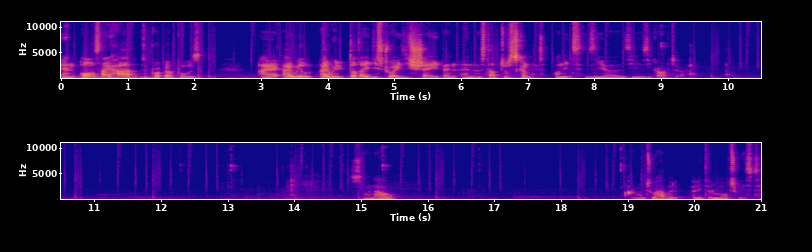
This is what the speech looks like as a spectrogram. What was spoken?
And once I have the proper pose, I, I will I will totally destroy this shape and, and start to sculpt on it the, uh, the, the character. So now I want to have a, a little more twist.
